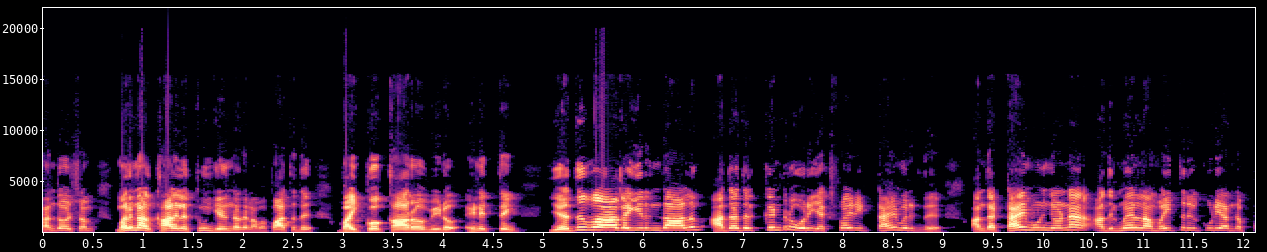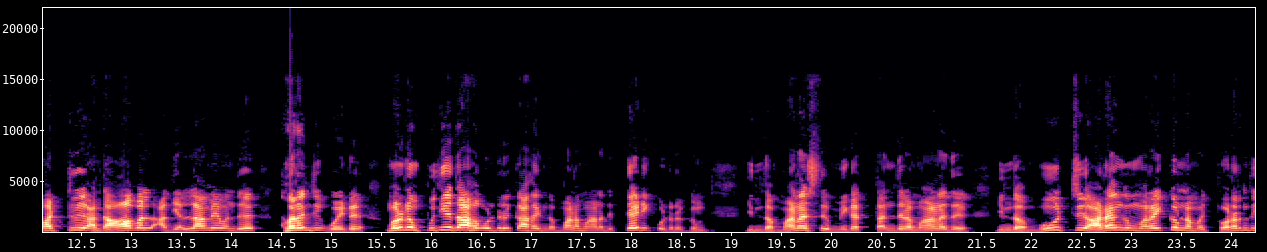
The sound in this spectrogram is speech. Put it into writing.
சந்தோஷம் மறுநாள் காலையில் தூங்கி எழுந்ததை நம்ம பார்த்தது பைக்கோ காரோ வீடோ எனிதிங் எதுவாக இருந்தாலும் அதற்கென்று ஒரு எக்ஸ்பைரி டைம் இருக்குது. அந்த டைம் முடிஞ்சோடனே அதில் மேல் நாம் வைத்திருக்கக்கூடிய அந்த பற்று அந்த ஆவல் அது எல்லாமே வந்து குறைஞ்சி போயிட்டு மறுபடியும் புதியதாக ஒன்றிற்காக இந்த மனமானது தேடிக்கொண்டிருக்கும். இந்த மனசு மிக தந்திரமானது. இந்த மூச்சு அடங்கும் வரைக்கும் நம்மை தொடர்ந்து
